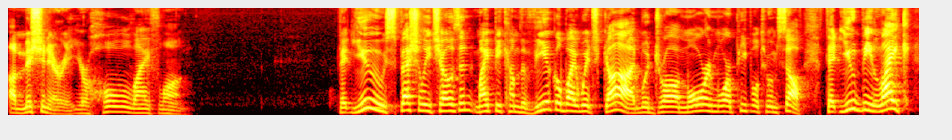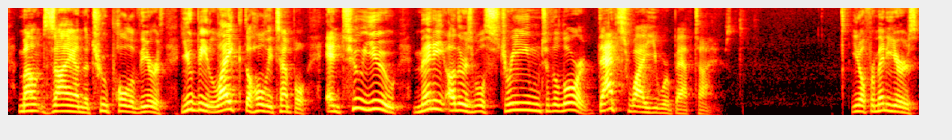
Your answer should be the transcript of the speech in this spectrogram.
a missionary your whole life long that you, specially chosen, might become the vehicle by which God would draw more and more people to Himself. That you'd be like Mount Zion, the true pole of the earth. You'd be like the Holy Temple. And to you, many others will stream to the Lord. That's why you were baptized. You know, for many years,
